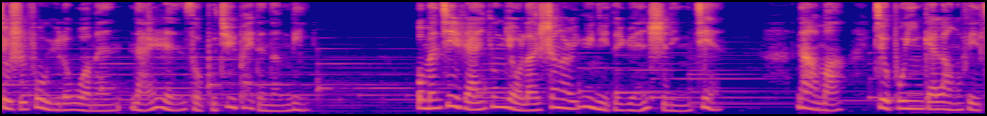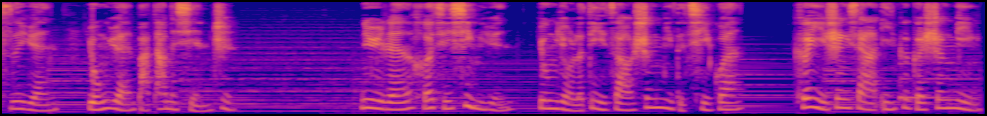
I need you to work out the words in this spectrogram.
就是赋予了我们男人所不具备的能力。我们既然拥有了生儿育女的原始零件，那么就不应该浪费资源，永远把它们闲置。”女人何其幸运，拥有了缔造生命的器官，可以生下一个个生命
